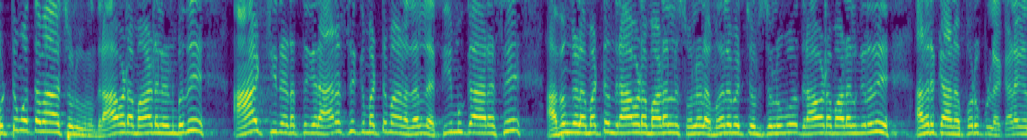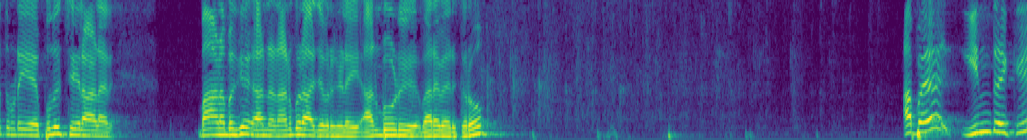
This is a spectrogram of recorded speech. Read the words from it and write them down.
ஒட்டுமொத்தமாக சொல்கிறோம் திராவிட மாடல் என்பது ஆட்சி நடத்துகிற அரசுக்கு மட்டுமானதல்ல. திமுக அரசு அவங்கள மட்டும் திராவிட மாடல் சொல்லல. முதலமைச்சர் சொல்லும்போது திராவிட மாடல்ங்கிறது அதற்கான பொறுப்புள்ள கழகத்தினுடைய பொதுச் செயலாளர் மாணமிகு அண்ணன் அன்புராஜ் அவர்களை அன்போடு வரவேற்கிறோம். அப்ப இன்றைக்கு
